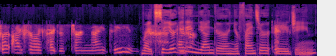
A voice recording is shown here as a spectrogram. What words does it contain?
But I feel like I just turned 19. right. So, you're getting younger and your friends are aging.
